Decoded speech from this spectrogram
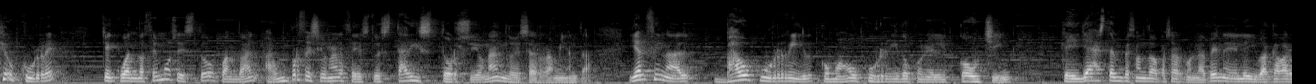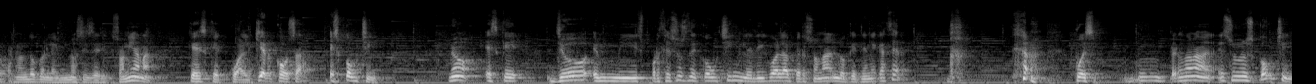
¿qué ocurre? Que cuando hacemos esto, cuando un profesional hace esto, está distorsionando esa herramienta. Y al final va a ocurrir como ha ocurrido con el coaching, que ya está empezando a pasar con la PNL y va a acabar pasando con la hipnosis ericksoniana, que es que cualquier cosa es coaching. No, es que yo en mis procesos de coaching le digo a la persona lo que tiene que hacer. pues, mm, perdona, eso no es coaching,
